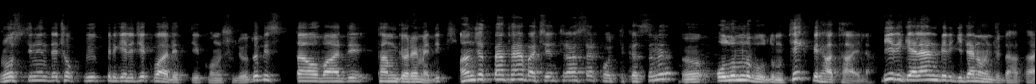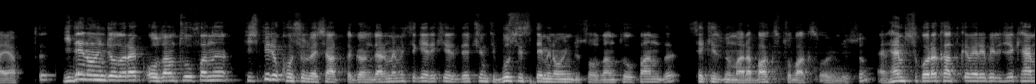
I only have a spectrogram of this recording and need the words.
Rossi'nin de çok büyük bir gelecek vaat ettiği konuşuluyordu. Biz daha o vaadi tam göremedik. Ancak ben Fenerbahçe'nin transfer politikasını e, olumlu buldum. Tek bir hatayla. Bir gelen bir giden oyuncu da hata yaptı. Giden oyuncu olarak Ozan Tufan'ı hiçbir koşul ve şartla göndermemesi gerekirdi. Çünkü bu sistemin oyuncusu Ozan Tufan'dı. 8 numara box to box oyuncusu. Yani hem skora katkı verebilecek hem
